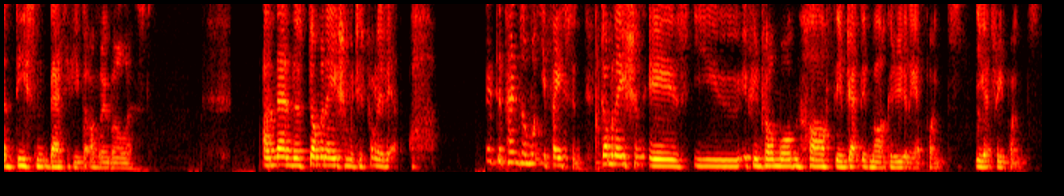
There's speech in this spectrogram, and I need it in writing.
a decent bet if you've got a mobile list. And then there's domination, which is probably a bit. it depends on what you're facing. Domination is you if you control more than half the objective markers, you're going to get points. You get three points.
